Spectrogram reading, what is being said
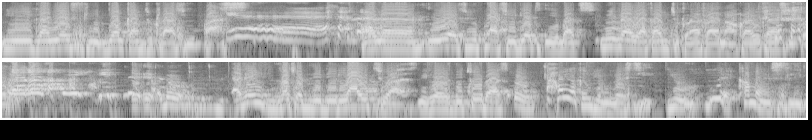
You can just sleep. Don't come to class. You pass. Yeah. And uh, yes, you pass. You get A. But we now we are coming to class right now. Cause we can't sleep. Eh, eh, no, I think that's what they, they lied to us because they told us, oh, how you come to university? You, yeah, come and sleep.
